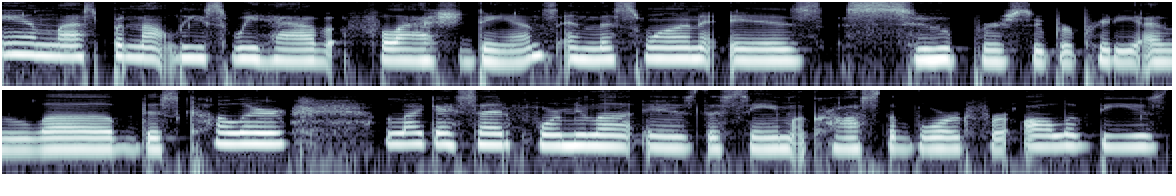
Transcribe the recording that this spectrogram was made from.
And last but not least, we have Flash Dance, and this one is super, super pretty. I love this color. Like I said, formula is the same across the board for all of these.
